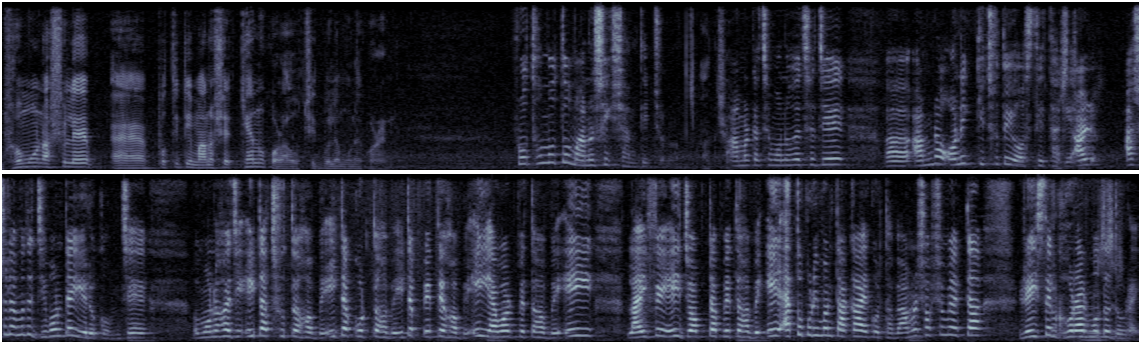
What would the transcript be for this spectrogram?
ভ্রমণ আসলে আহ, প্রতিটি মানুষের কেন করা উচিত বলে মনে করেন? প্রথমত মানসিক শান্তির জন্য। আচ্ছা। আমার কাছে মনে হয়েছে যে আহ, আমরা অনেক কিছুতেই অস্থির থাকি। আর আসলে আমাদের জীবনটাই এরকম যে মনে হয় যে এইটা ছুতে হবে এইটা করতে হবে এটা পেতে হবে এই অ্যাওয়ার্ড পেতে হবে এই লাইফে এই জবটা পেতে হবে এই এত পরিমাণ টাকা আয় করতে হবে। আমরা সবসময় একটা রেসের ঘোড়ার মতো দৌড়াই।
